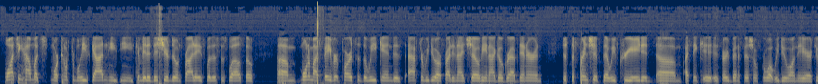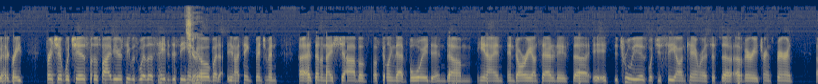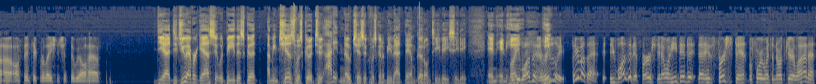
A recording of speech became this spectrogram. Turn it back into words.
watching how much more comfortable he's gotten. He he committed this year to doing Fridays with us as well. So um, one of my favorite parts of the weekend is after we do our Friday night show, he and I go grab dinner and just the friendship that we've created, um, I think is very beneficial for what we do on the air too. I had a great friendship with Chiz for those five years he was with us. Hated to see him Sure. go, but you know I think Benjamin uh, has done a nice job of, of filling that void. And um, he and I and, and Dari on Saturdays, uh, it, it truly is what you see on camera. It's just a, a very transparent, uh, authentic relationship that we all have. Yeah, did you ever guess it would be this good? I mean, Chiz was good too. I didn't know Chizik was going to be that damn good on TV, CD. And and he well, he wasn't he- originally. Think about that. He wasn't at first. You know, when he did his first stint before he went to North Carolina,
